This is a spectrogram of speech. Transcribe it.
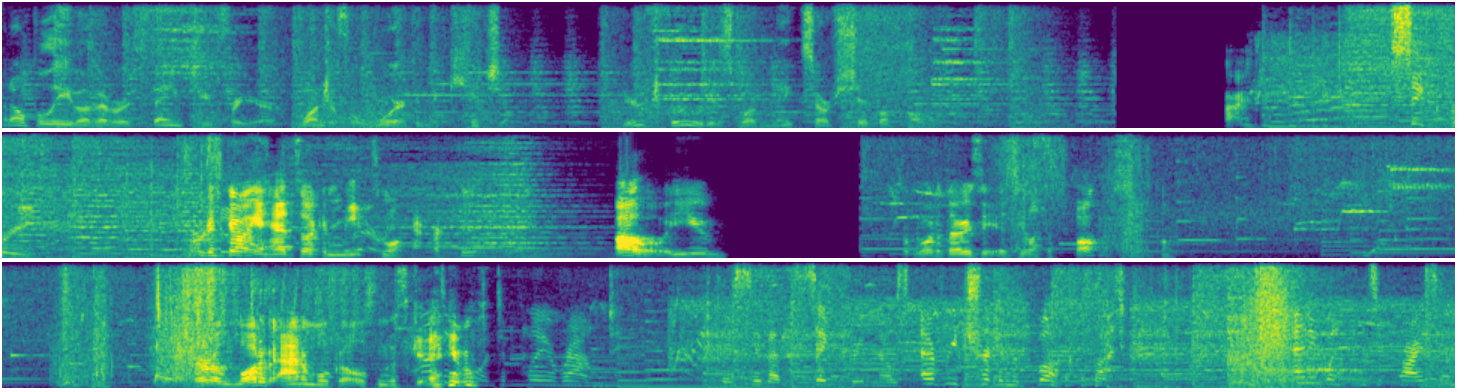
I don't believe I've ever thanked you for your wonderful work in the kitchen. Your food is what makes our ship a home. Alright. Siegfried. I'm just going ahead so I can meet some more characters. Oh, are you... What are those ears? You like a fox? Oh. There are a lot of animal girls in this game. To play around. They say that Siegfried knows every trick in the book, but anyone can surprise him.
